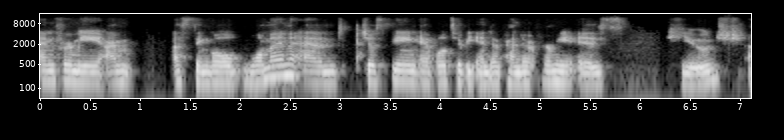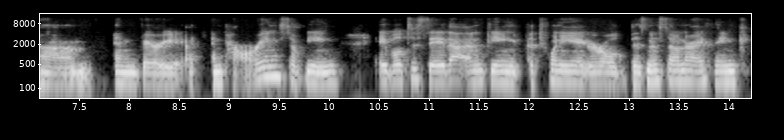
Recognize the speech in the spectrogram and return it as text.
and for me, I'm a single woman and just being able to be independent for me is huge um, and very uh, empowering. So being able to say that and being a 28 year old business owner, I think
